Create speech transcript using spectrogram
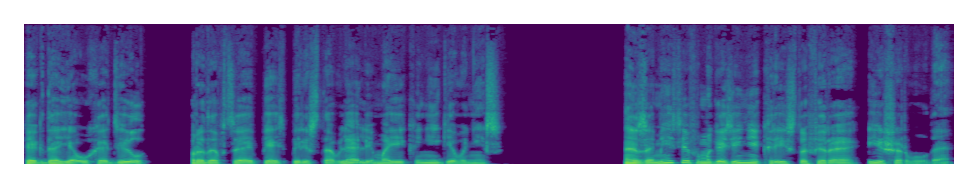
Когда я уходил, продавцы опять переставляли мои книги вниз. Заметив в магазине Кристофера Ишервуда,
